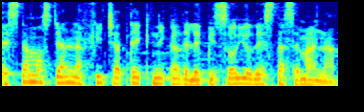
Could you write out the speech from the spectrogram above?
Estamos ya en la ficha técnica del episodio de esta semana,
